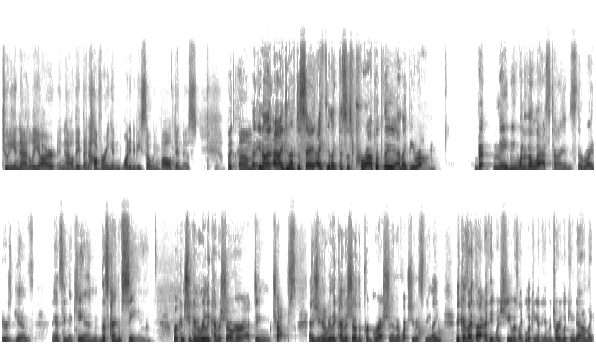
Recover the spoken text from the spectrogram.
Tootie and Natalie are and how they've been hovering and wanting to be so involved in this. But um But you know, and, and I do have to say, I feel like this is probably, I might be wrong, but maybe one of the last times the writers give Nancy McKeon this kind of scene where can, she can really kind of show her acting chops and she Yeah. can really kind of show the progression of what she was feeling. Because I thought, I think when she was like looking at the inventory, looking down, like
